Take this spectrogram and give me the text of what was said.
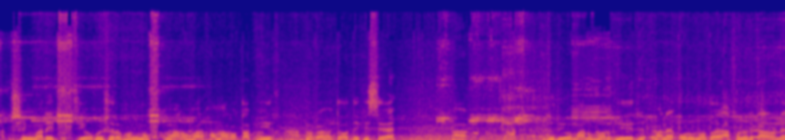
হাটশিংমাৰী ডিচি অফিচৰ সন্মুখত মানুহৰ সমাগত ভিৰ আপোনালোকে হয়তো দেখিছে। যদিও মানুহৰ ভিৰ মানে অৰুণোদয় আঁচনিৰ কাৰণে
